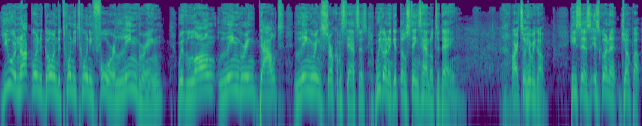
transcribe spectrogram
You are not going to go into 2024 lingering with long, lingering doubt, lingering circumstances. We're going to get those things handled today. All right, so here we go. He says it's going to jump up,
